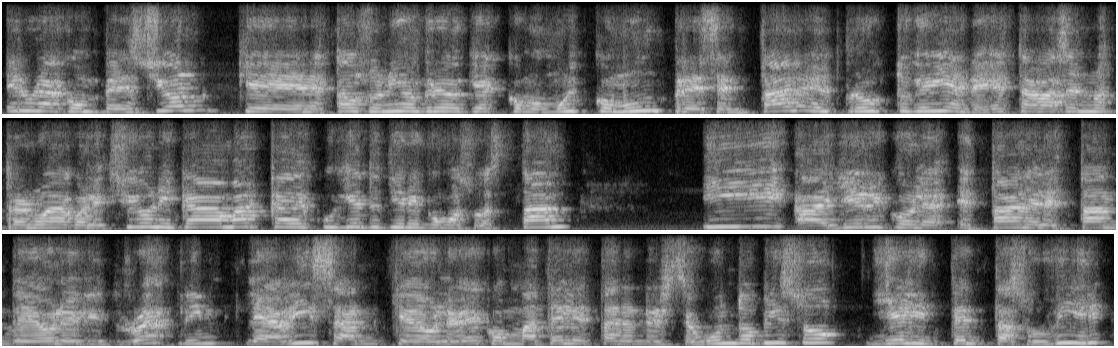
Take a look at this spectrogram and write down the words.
Era una convención que en Estados Unidos creo que es como muy común presentar el producto que viene. Esta va a ser nuestra nueva colección y cada marca de juguete tiene como su stand. Y a Jericho le- está en el stand de All Elite Wrestling. Le avisan que W con Mattel están en el segundo piso y él intenta subir.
